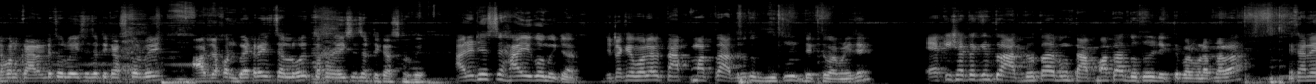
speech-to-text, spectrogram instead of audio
যখন কারেন্টে চলবে, এই সেন্সরটি কাজ করবে। আর যখন ব্যাটারি চালবে, তখন এই সেন্সরটি কাজ করবে। আর এটি হচ্ছে হাইগোমিটার যেটাকে বলে তাপমাত্রা আর্দ্রতা দুটোই দেখতে পারবেন। এই যে, একই সাথে কিন্তু আর্দ্রতা এবং তাপমাত্রা দুটোই দেখতে পারবেন আপনারা। এখানে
